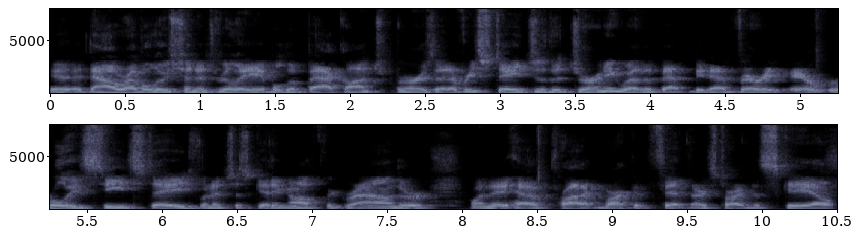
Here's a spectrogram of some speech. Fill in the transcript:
uh, now Revolution is really able to back entrepreneurs at every stage of the journey, whether that be that very early seed stage when it's just getting off the ground, or when they have product market fit and are starting to scale,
